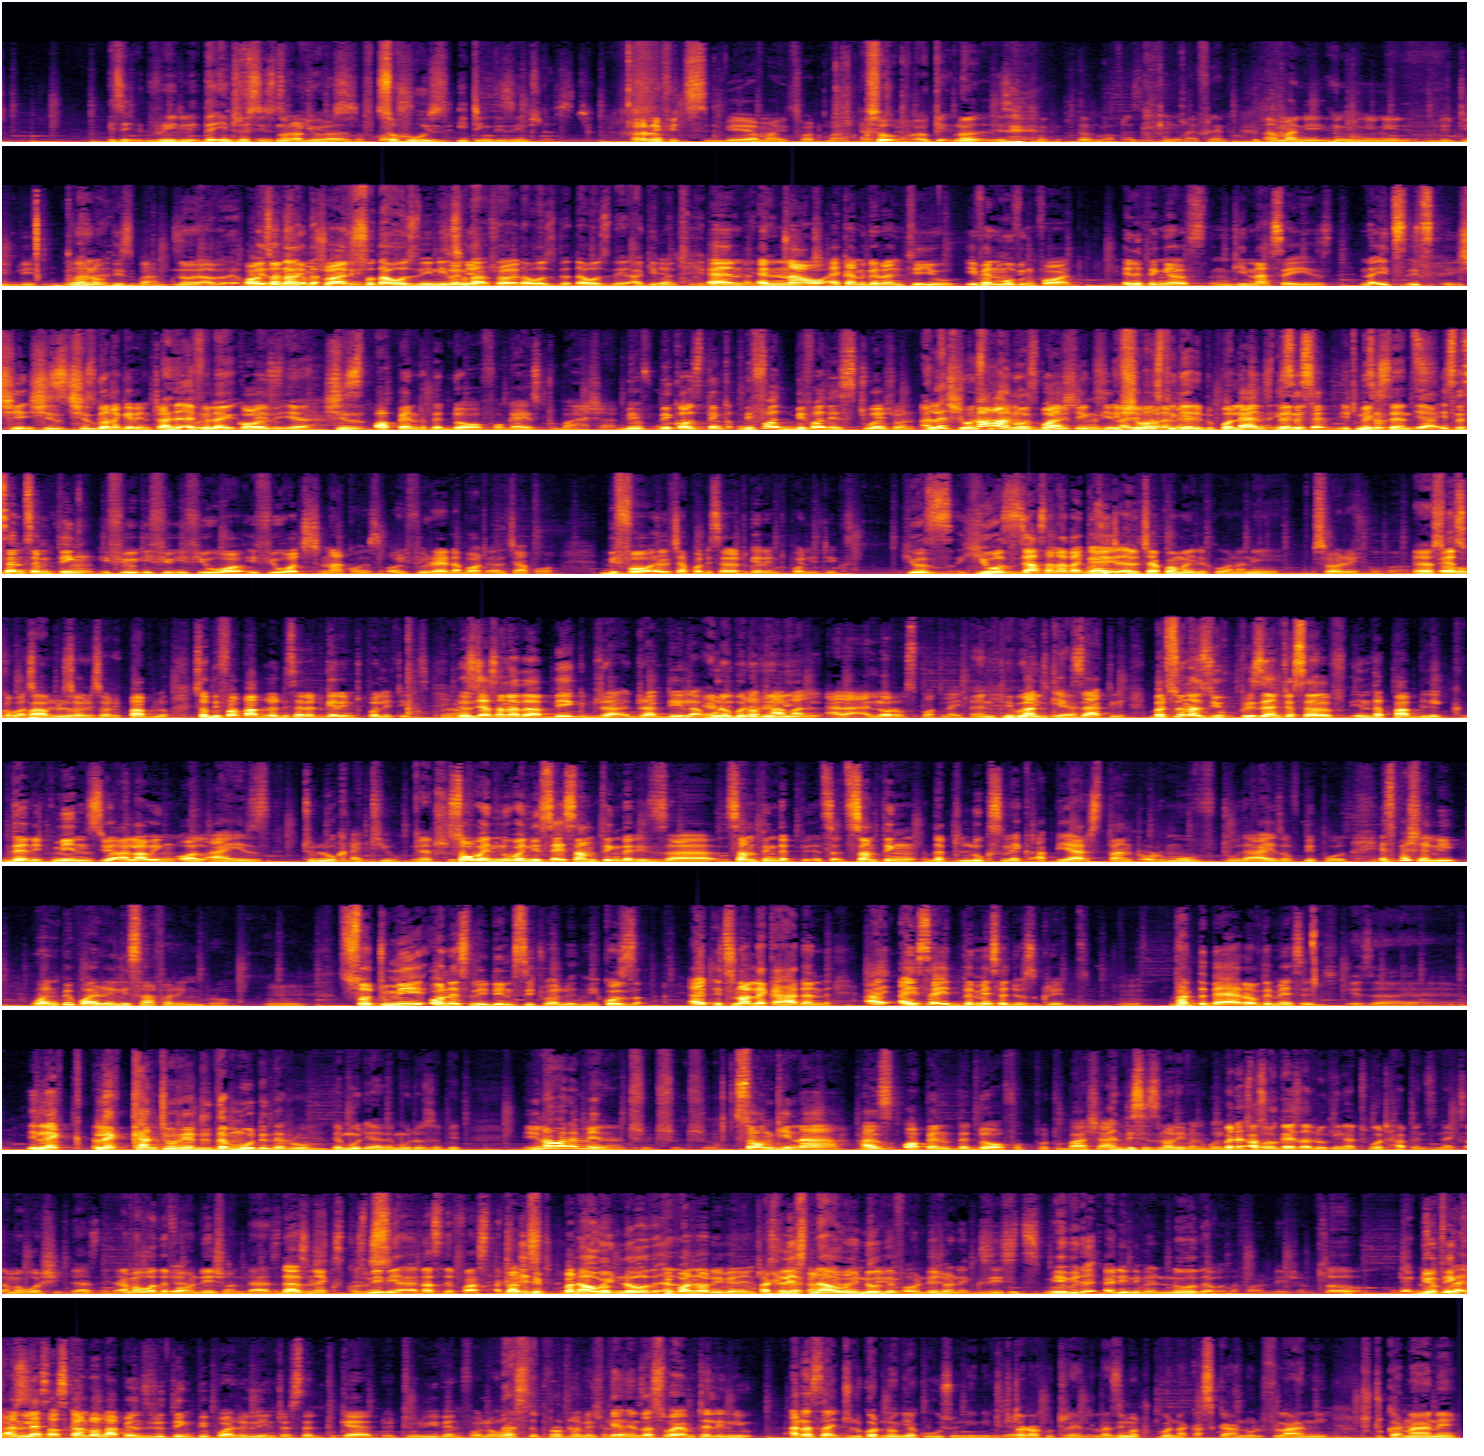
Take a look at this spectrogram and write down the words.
is it really the interest it's is not, not yours, yours so who is eating this interest I don't know if it's BMI, it's what bank. So, yeah. okay, no, don't go after CPA, my friend. I'm ah, a ni, ni DTB, None no, of these banks. No, uh, oh, so, that, that, so that was Nini. So that, that, that, was the, that was the argument. Yeah. In, and in and now, I can guarantee you, even moving forward, anything else Ngina says, it's it's she, she's she's gonna get in trouble. I, I feel like because maybe, yeah. she's opened the door for guys to bash her. Be- because think before before this situation, unless she wants no to one was politics. bashing Ngina. If she wants to I mean? get into politics, and then the same, it, makes sense. Yeah, it's the same same thing. If you if you if you if you watched Narcos or if you read about El Chapo, before El Chapo decided to get into politics, he was he was just another guy was it El Chapo ama ilikuwa nani sorry Escobar, Escobar Pablo. Sorry, sorry sorry Pablo so before Pablo decided to get into politics yeah. he was just another big dra- drug dealer and who did not really... have a, a, a lot of spotlight and people but didn't care. exactly but soon as you present yourself in the public then it means you're allowing all eyes to look at you. Yeah, so when when you say something that is uh, something that something that looks like a PR stunt or move to the eyes of people, especially when people are really suffering, bro. Mm. So to me, honestly, didn't sit well with me because it's not like I had an. I I said the message was great, mm. but the bearer of the message is uh, yeah, yeah. like like can't you read the mood in the room? The mood, yeah, the mood was a bit. You know what I mean? Yeah, true, true, true. So Ngina has opened the door for people to bash her, and this is not even going. But also, stop. guys are looking at what happens next. I'm what she does next. I'm what the yeah. foundation does. Does next because maybe uh, that's the first. At but least peop- but now people, we know that people are not even interested. At least now we know the foundation exists. Maybe the, I didn't even know there was a foundation. So do you think unless a scandal happens, do you think people are really interested to care to even follow? That's the problem the with Kenyans. That's why I'm telling you. Hata sasa tulikuwa tunaongea kuhusu nini, tukitaka yeah. kutrend lazima tukuwe na kaskandal fulani, tutukanane,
